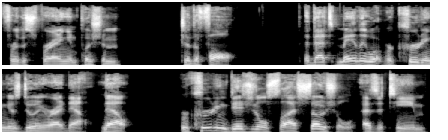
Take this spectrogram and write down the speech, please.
for the spring and push them to the fall. That's mainly what recruiting is doing right now. Now, recruiting digital slash social as a team,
